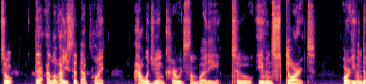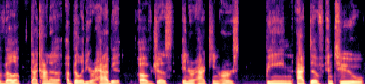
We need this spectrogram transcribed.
So that I love how you set that point. How would you encourage somebody to even start or even develop that kind of ability or habit of just interacting or being active into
